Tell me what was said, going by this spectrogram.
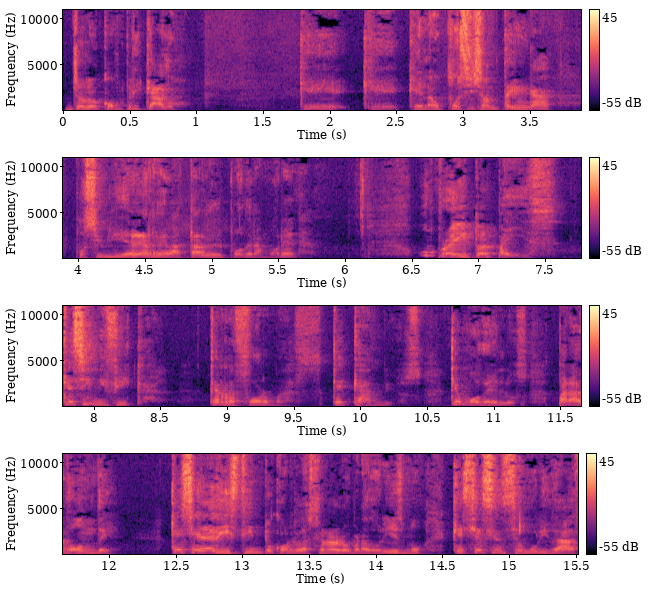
yo veo complicado que, la oposición tenga posibilidad de arrebatarle el poder a Morena. Un proyecto del país. ¿Qué significa? ¿Qué reformas? ¿Qué cambios? ¿Qué modelos? ¿Para dónde? ¿Qué será distinto con relación al obradorismo? ¿Qué se hace en seguridad?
